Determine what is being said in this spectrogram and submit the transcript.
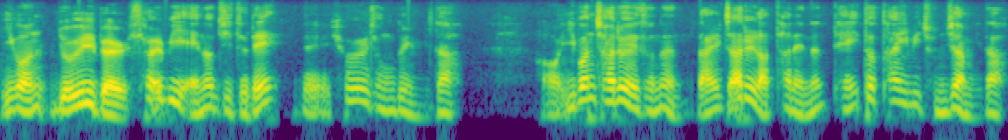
이건 요일별 설비 에너지들의 네, 효율 정도입니다. 어, 이번 자료에서는 날짜를 나타내는 데이터 타임이 존재합니다.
